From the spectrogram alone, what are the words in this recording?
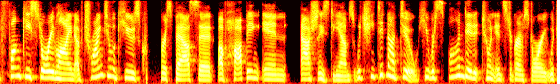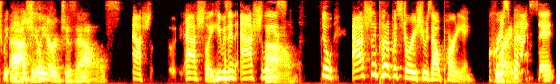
funky storyline of trying to accuse Chris Bassett of hopping in Ashley's DMs, which he did not do. He responded to an Instagram story, which we Ashley all do. Ashley or Gizelle's? Ashley. Ashley. He was in Ashley's. Wow. So Ashley put up a story. She was out partying. Chris right. Bassett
